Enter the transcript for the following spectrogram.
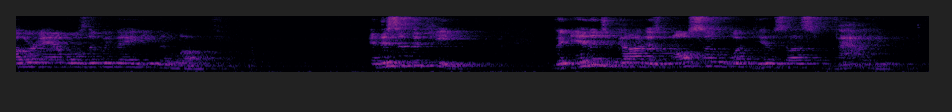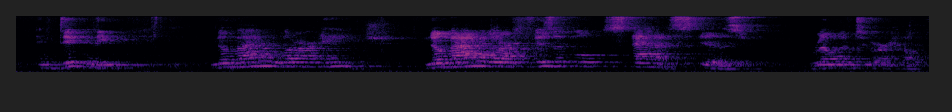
other animals that we may even love. And this is the key. The image of God is also what gives us value and dignity no matter what our age, no matter what our physical status is relative to our health.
